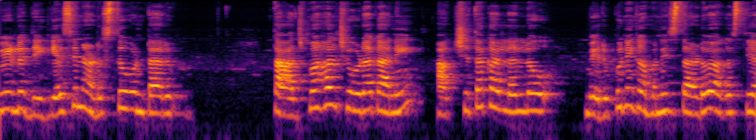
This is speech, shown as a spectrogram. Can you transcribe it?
వీళ్ళు దిగేసి నడుస్తూ ఉంటారు. తాజ్మహల్ చూడగానే అక్షిత కళ్ళల్లో మెరుపుని గమనిస్తాడు అగస్త్య.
